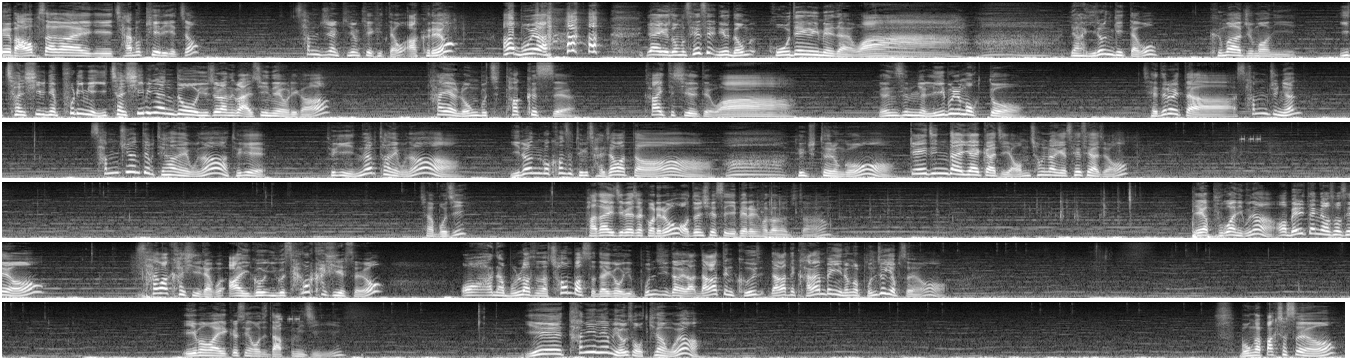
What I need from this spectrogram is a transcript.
그 마법사가 이 자부키엘이겠죠? 3주년 기념 케이크 있다고? 아 그래요? 아 뭐야. 야 이거 너무 세세 이거 너무 고대의 메달 와야 이런 게 있다고? 금화주머니. 2012년 프리미어 2012년도 유저라는 걸 알 수 있네요 우리가. 타이어 롱부츠 터크스. 카이트 실드. 와. 연습용 리블목도. 제대로 했다. 3주년? 3주년 때부터 한 애구나. 되게 되게 애구나. 이런 거 컨셉 되게 잘 잡았다. 아, 되게 좋다 이런 거. 깨진 달걀까지 엄청나게 세세하죠? 자 뭐지? 바다의 지배자 거래로 어두운 시에서 이배를 걷어넣어주다 얘가 부관이구나. 어 메일땡 어서오세요. 사과카실이라고? 아 이거 이거 사과카실이었어요? 와 나 몰랐어. 나 처음 봤어. 나 이거 본지 나, 나, 나 같은 그 나 같은 가난뱅이 이런 걸 본 적이 없어요. 이번와 이끌 수 있는 어제 나뿐이지. 얘 타닐렘은 여기서 어떻게 나온 거야? 뭔가 빡쳤어요.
